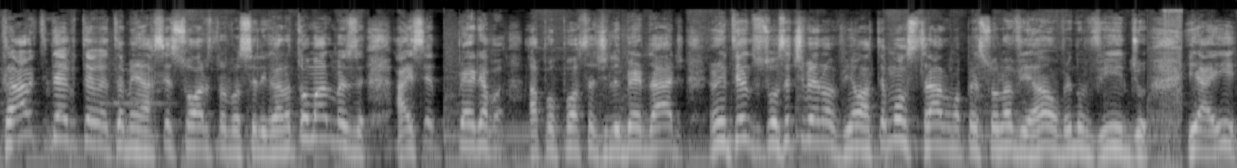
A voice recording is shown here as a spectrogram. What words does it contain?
claro que deve ter também acessórios pra você ligar na tomada, mas aí você perde a, a proposta de liberdade. Eu entendo, se você estiver no avião, até mostrar uma pessoa no avião, vendo um vídeo, e aí,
